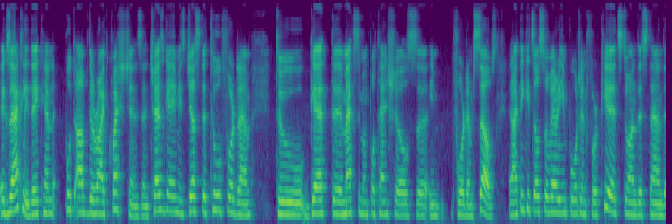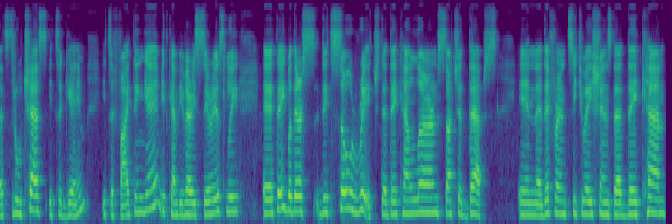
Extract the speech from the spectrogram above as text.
exactly, they can put up the right questions and chess game is just a tool for them to get the maximum potentials uh, in, for themselves. And I think it's also very important for kids to understand that through chess, it's a game, it's a fighting game. It can be very seriously uh, take, but there's it's so rich that they can learn such a depth in uh, different situations that they can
